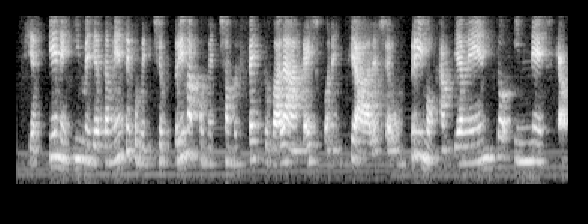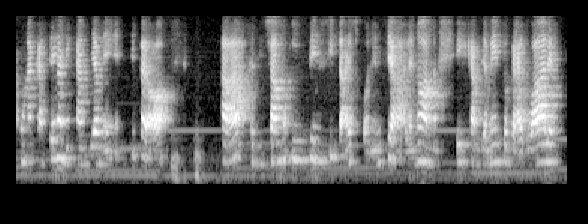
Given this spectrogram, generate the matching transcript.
si ottiene immediatamente, come dicevo prima, come diciamo, effetto valanga esponenziale, cioè un primo cambiamento innesca una catena di cambiamenti, però a diciamo, intensità esponenziale, non il cambiamento graduale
